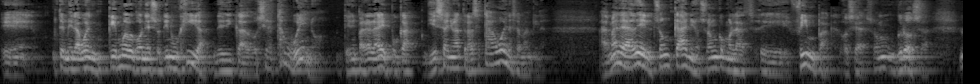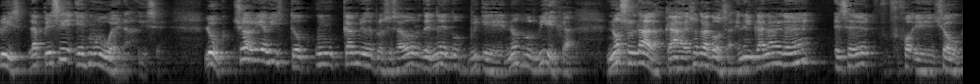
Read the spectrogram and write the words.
Eh, usted mira, bueno, ¿qué mueve con eso? Tiene un giga dedicado, o sea, está bueno. Tiene para la época, 10 años atrás, estaba buena esa máquina. Además de Adel, son caños, son como las eh, Finpack, o sea, son grosas. Luis, la PC es muy buena, dice. Luke, yo había visto un cambio de procesador de eh, notebook vieja, no soldada, claro, es otra cosa, en el canal de SD eh, Show,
